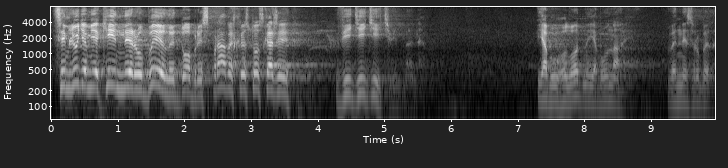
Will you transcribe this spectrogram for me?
Цим людям, які не робили добрі справи, Христос каже: відійдіть від мене. Я був голодний, я був нагий. Ви не зробили.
